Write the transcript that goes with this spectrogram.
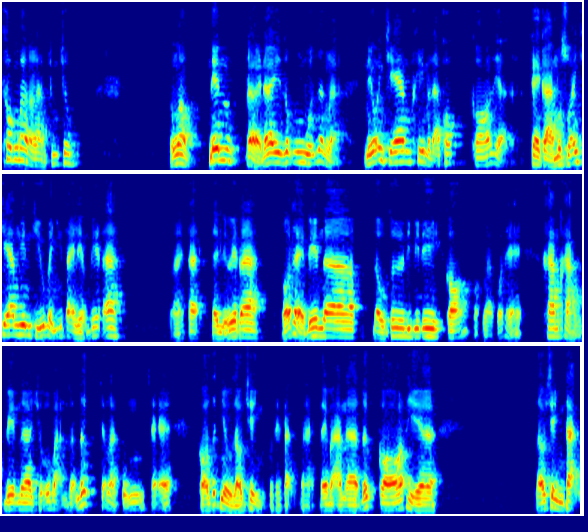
Không bao giờ làm chung chung. Đúng không? Nên ở đây Dũng muốn rằng là nếu anh chị em khi mà đã có có gì ạ? Kể cả một số anh chị em nghiên cứu về những tài liệu VSA Đấy, tài, tài liệu VSA có thể bên uh, đầu tư DVD có hoặc là có thể tham khảo bên uh, chỗ bạn dẫn Đức chắc là cũng sẽ có rất nhiều giáo trình có thể tặng đây bạn uh, Đức có thì uh, giáo trình tặng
